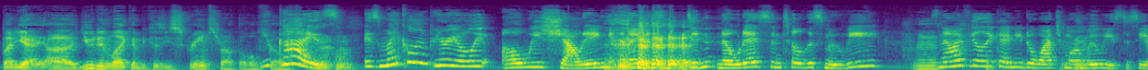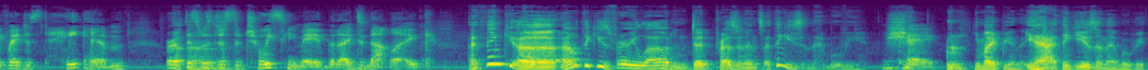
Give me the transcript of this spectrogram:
But yeah, uh, you didn't like him because he screams throughout the whole you film. guys, is Michael Imperioli always shouting, and I just didn't notice until this movie? Mm. Now I feel like I need to watch more movies to see if I just hate him, or if this Uh-uh. was just a choice he made that I did not like. I think uh, I don't think he's very loud in Dead Presidents. I think he's in that movie. Okay. He might be in that. Yeah, I think he is in that movie.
